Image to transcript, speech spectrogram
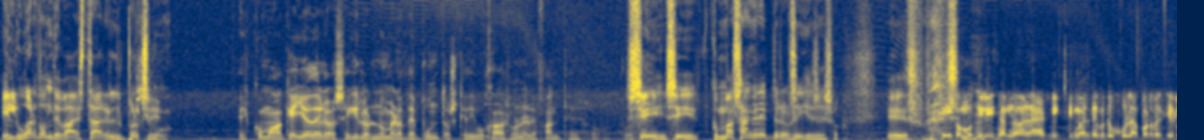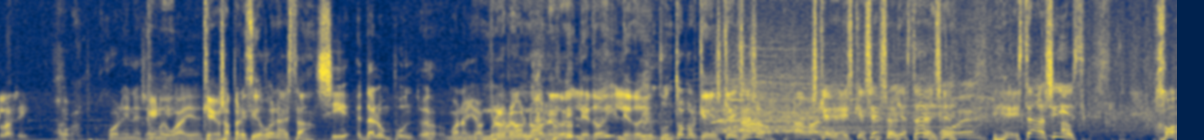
el lugar donde va a estar el próximo. Es como aquello de los, seguir los números de puntos que dibujabas un elefante. eso, pues. Sí, sí, con más sangre, pero sí, es eso. Es- Sí, como utilizando a las víctimas de brújula, por decirlo así. Jolines, es ¿Qué- muy guay, ¿eh? ¿Qué os ha parecido buena esta? Sí, dale un punto. eh, Bueno, yo No, no, no, le doy, le doy, le doy un punto porque es que es eso. ah, es, que, es que es eso, ya está. es- está así. es- Jo,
